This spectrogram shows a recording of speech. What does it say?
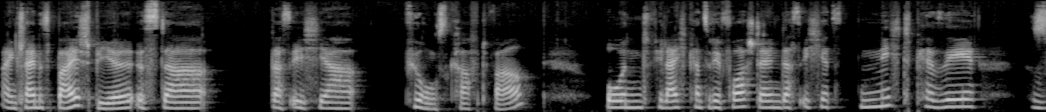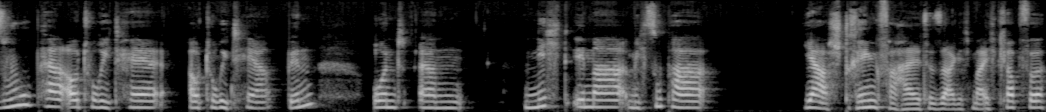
Ein kleines Beispiel ist da, dass ich ja Führungskraft war. Und vielleicht kannst du dir vorstellen, dass ich jetzt nicht per se super autoritär, autoritär bin und ähm, nicht immer mich super ja streng verhalte, sage ich mal. Ich klopfe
